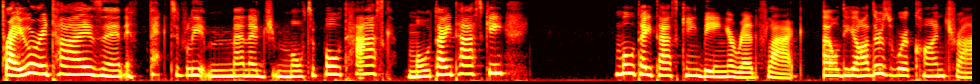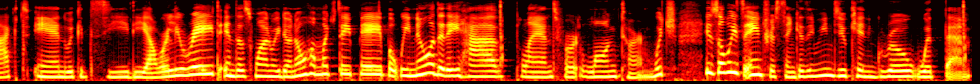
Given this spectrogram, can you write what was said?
prioritize and effectively manage multiple tasks, multitasking, multitasking being a red flag. While the others were contract and we could see the hourly rate. In this one, we don't know how much they pay, but we know that they have plans for long term, which is always interesting because it means you can grow with them.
